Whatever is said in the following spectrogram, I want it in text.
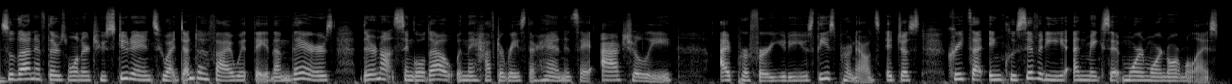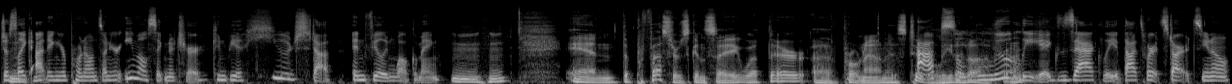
So then, if there's one or two students who identify with they, them, theirs, they're not singled out when they have to raise their hand and say, actually, I prefer you to use these pronouns. It just creates that inclusivity and makes it more and more normalized. Just like adding your pronouns on your email signature can be a huge step in feeling welcoming. And the professors can say what their uh, pronoun is too. to lead it off, right? Absolutely, exactly. That's where it starts. You know,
